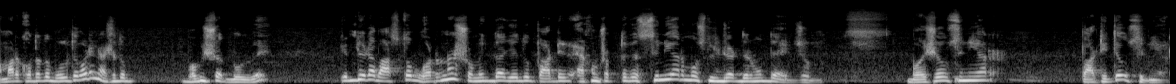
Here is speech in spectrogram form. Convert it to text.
আমার কথা তো বলতে পারি না, সে তো ভবিষ্যৎ বলবে। কিন্তু এটা বাস্তব ঘটনা, শ্রমিকদা যেহেতু পার্টির এখন সব থেকে সিনিয়র মোস্ট লিডারদের মধ্যে একজন। বয়সেও সিনিয়র পার্টিতেও সিনিয়র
